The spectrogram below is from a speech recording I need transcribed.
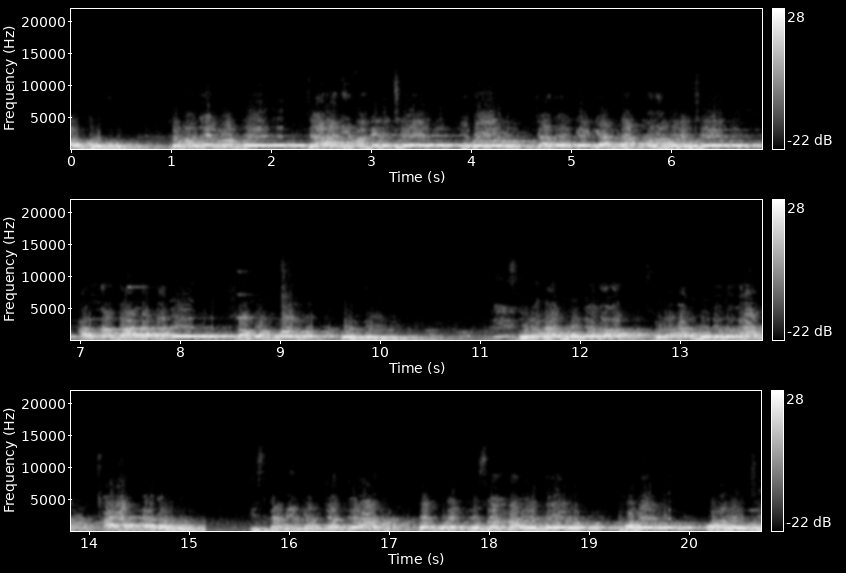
অর্থ প্রত্যেক মুসলমানের উপর ফরজ করা হয়েছে।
